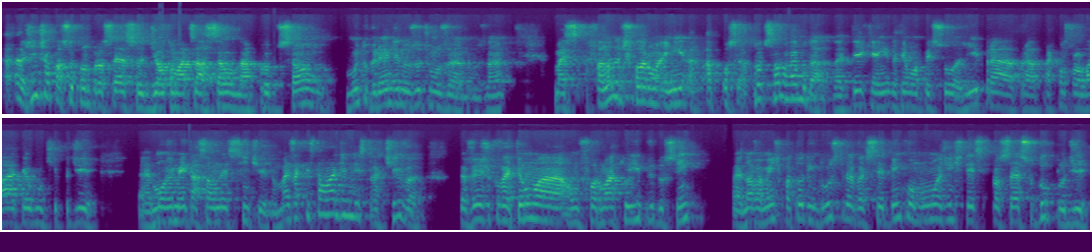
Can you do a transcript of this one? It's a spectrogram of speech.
A gente já passou por um processo de automatização na produção muito grande nos últimos anos, né? Mas falando de forma. A, produção não vai mudar, vai ter que ainda ter uma pessoa ali para controlar, ter algum tipo de é, movimentação nesse sentido. Mas a questão administrativa, eu vejo que vai ter uma, um formato híbrido, sim. É, novamente, para toda a indústria, vai ser bem comum a gente ter esse processo duplo de,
